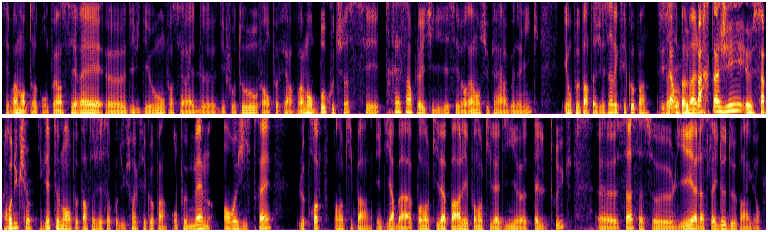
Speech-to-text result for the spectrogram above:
C'est vraiment top. On peut insérer euh, des vidéos, on peut insérer des photos, enfin on peut faire vraiment beaucoup de choses. C'est très simple à utiliser, c'est vraiment super ergonomique et on peut partager ça avec ses copains. C'est ça, on peut partager euh, sa production. Exactement, on peut partager sa production avec ses copains. On peut même enregistrer le prof pendant qu'il parle et dire bah pendant qu'il a parlé, pendant qu'il a dit euh, tel truc, ça, ça se liait à la slide 2 par exemple.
